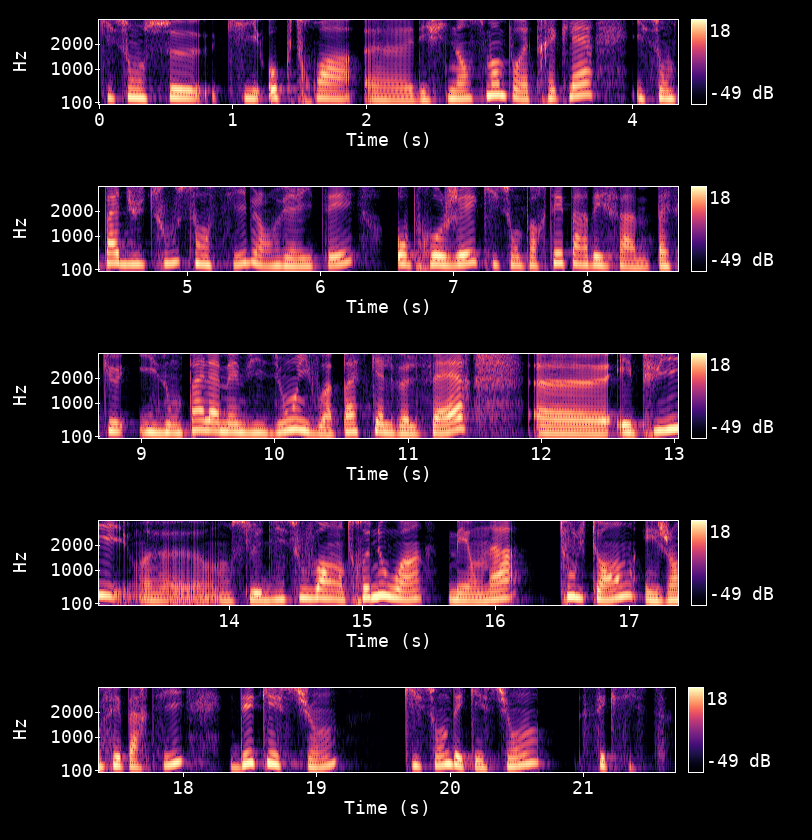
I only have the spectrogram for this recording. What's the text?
qui sont ceux qui octroient euh, des financements, pour être très clair, ils sont pas du tout sensibles, en vérité, aux projets qui sont portés par des femmes, parce qu'ils n'ont pas la même vision, ils voient pas ce qu'elles veulent faire. Euh, et puis, euh, on se le dit souvent entre nous, hein, mais on a tout le temps, et j'en fais partie, des questions qui sont des questions sexistes.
